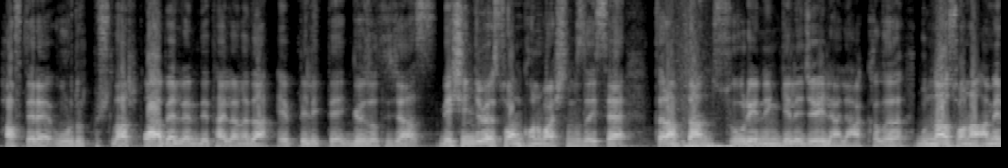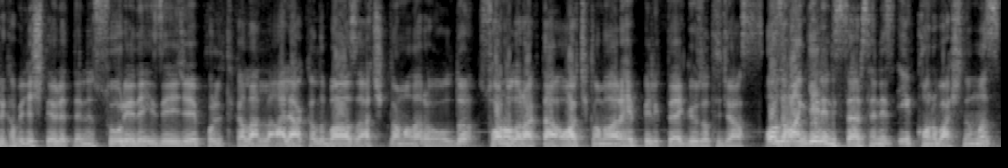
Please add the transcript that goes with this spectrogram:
Hafter'e vurdurtmuşlar. O haberlerin detaylarına da hep birlikte göz atacağız. Beşinci ve son konu başlığımızda ise Trump'tan Suriye'nin geleceğiyle alakalı bundan sonra Amerika Birleşik Devletleri'nin Suriye'de izleyeceği politikalarla alakalı bazı açıklamaları oldu. Son olarak da o açıklamalara hep birlikte göz atacağız. O zaman gelin isterseniz ilk konu başlığımız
